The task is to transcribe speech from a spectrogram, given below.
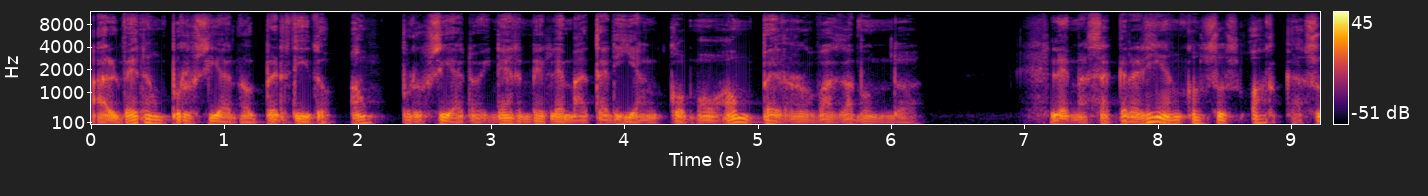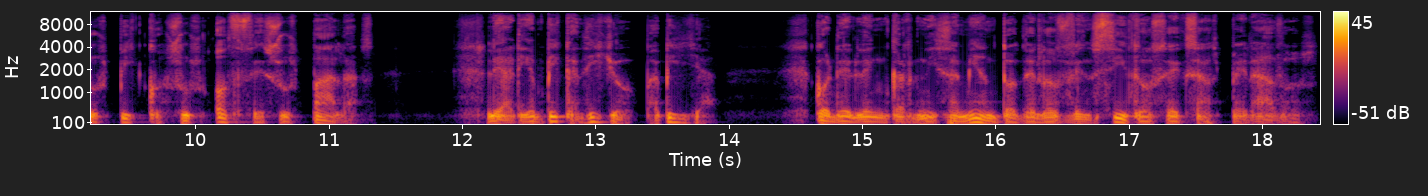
al ver a un prusiano perdido, a un prusiano inerme, le matarían como a un perro vagabundo. Le masacrarían con sus horcas, sus picos, sus hoces, sus palas. Le harían picadillo, papilla, con el encarnizamiento de los vencidos exasperados.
